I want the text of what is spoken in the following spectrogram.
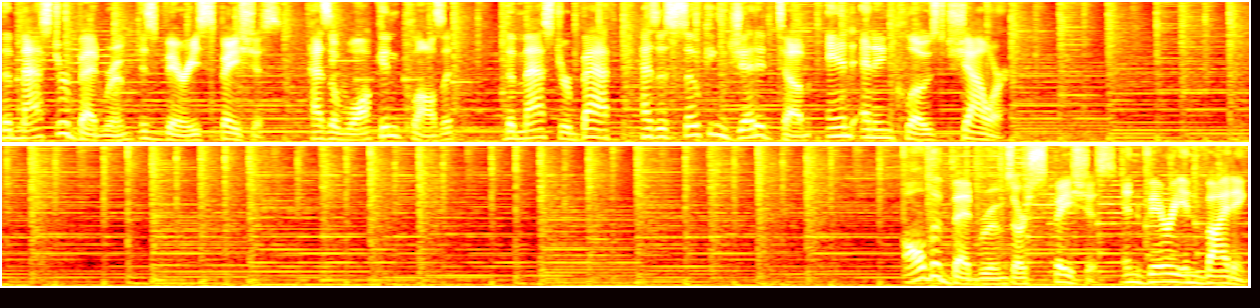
The master bedroom is very spacious, has a walk-in closet, the master bath has a soaking jetted tub and an enclosed shower. All the bedrooms are spacious and very inviting.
